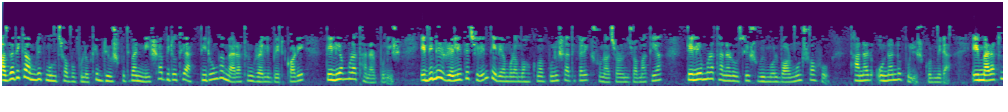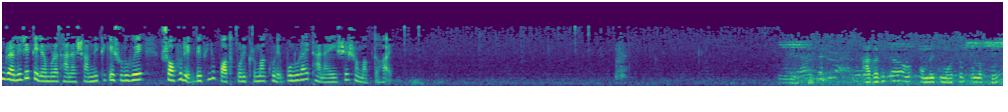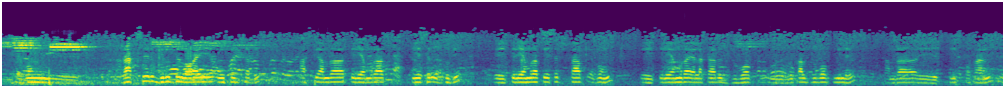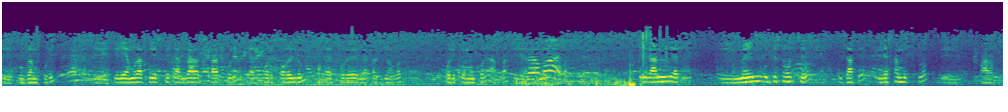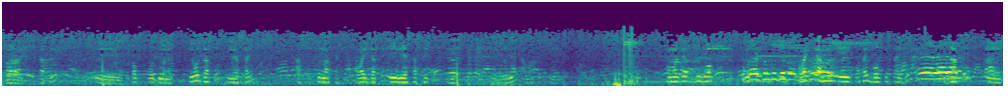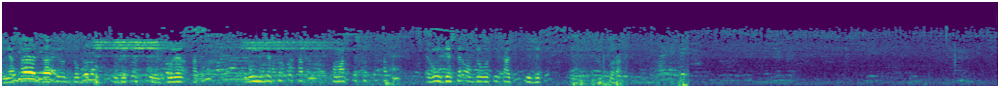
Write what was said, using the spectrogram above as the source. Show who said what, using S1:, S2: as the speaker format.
S1: আজাদি কা অমৃত মহোৎসব উপলক্ষে বৃহস্পতিবার নেশা বিরোধী এক তিরঙ্গা ম্যারাথন র্যালি বের করে তেলিয়ামুড়া থানার পুলিশ। এদিনের র্যালিতে ছিলেন তেলিয়ামুড়া মহকুমা পুলিশ আধিকারিক সোনাচরণ জমাতিয়া, তেলিয়ামুড়া থানার ওসি সুবিমল বর্মন সহ থানার অন্যান্য পুলিশ কর্মীরা। এই ম্যারাথন র্যালিটি তেলিয়ামুড়া থানার সামনে থেকে শুরু হয়ে শহরের বিভিন্ন পথ পরিক্রমা করে পুনরায় থানায় এসে সমাপ্ত হয়।
S2: আজাদিকা অমৃত মহোৎসব উপলক্ষে এবং ড্রাগসের বিরুদ্ধে লড়াইয়ের অংশ হিসাবে আজকে আমরা তেলিয়ামুড়া পিএসের উদ্যোগে, এই তেলিয়ামুড়া পিএসের স্টাফ এবং এই তেলিয়ামুড়া এলাকার যুবক লোকাল যুবক মিলে আমরা এই পিস প্রধান প্রোগ্রাম করি। এই তেলিয়ামুড়া পিএস থেকে আমরা স্টার্ট করি, এরপর করইলুম, এরপরে নেতাজিনগর পরিক্রমণ করে আমরা তেলিয়ামুড়া এই রানিংয়ের মেইন উদ্দেশ্য হচ্ছে যাতে নেশামুক্ত ভারত গড়া যায়। যাতে সব পদ- মানে কেউ যাতে নেশায় আসক্ত না থাকে, সবাই যাতে এই নেশা থেকে মুক্ত এই জন্য আমাদের সমাজের যুবক, সবাইকে আমি এই কথাই বলতে চাই যে, যাতে এই নেশা জাতীয় দ্রব্য দূরে থাকুন এবং নিজে সুস্থ থাকুন সমাজকে সুস্থ থাকুন এবং দেশের অগ্রগতির কাজে নিজেকে যুক্ত রাখুন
